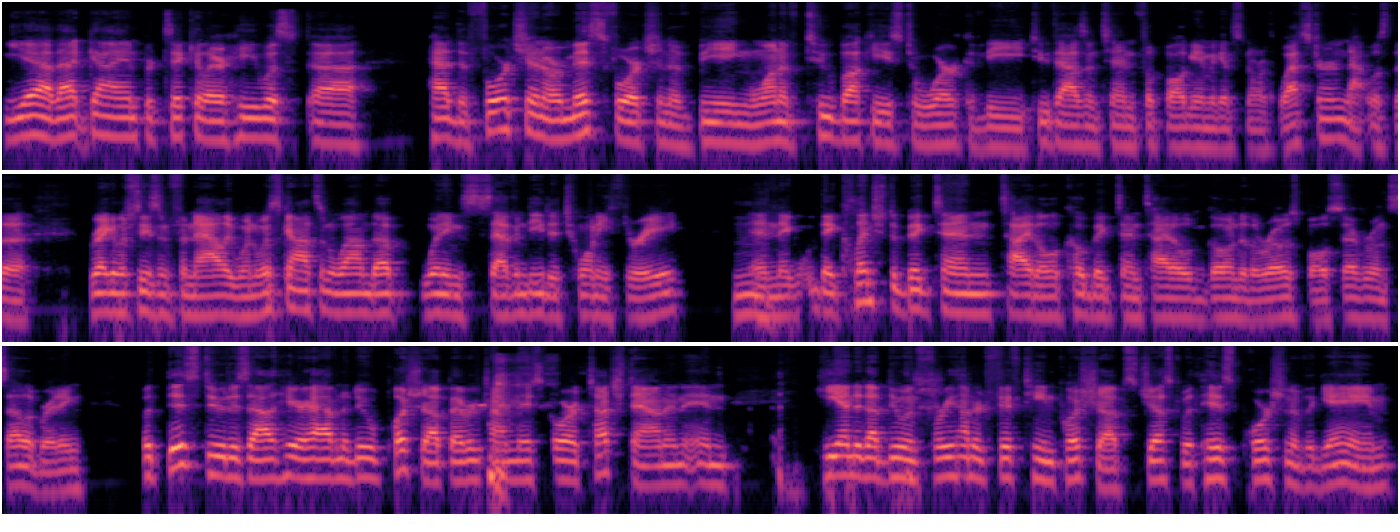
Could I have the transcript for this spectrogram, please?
Yeah, that guy in particular, he was uh, had the fortune or misfortune of being one of two Buckies to work the 2010 football game against Northwestern. That was the regular season finale when Wisconsin wound up winning 70 to 23. Mm. And they they clinched a Big Ten title, co Big Ten title, and going to the Rose Bowl. So everyone's celebrating. But this dude is out here having to do a push up every time they score a touchdown, and and he ended up doing 315 push-ups just with his portion of the game.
